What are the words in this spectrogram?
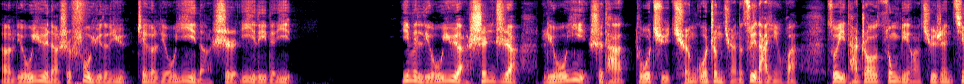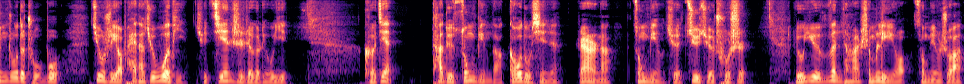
呃，刘裕呢是富裕的裕，这个刘毅呢是毅力的毅。因为刘裕啊深知啊刘毅是他夺取全国政权的最大隐患，所以他招宗炳啊去任荆州的主簿，就是要派他去卧底，去监视这个刘毅。可见他对宗炳的高度信任。然而呢，宗炳却拒绝出仕。刘裕问他什么理由，宗炳说啊：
